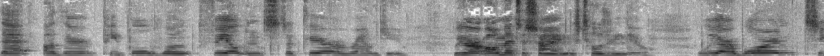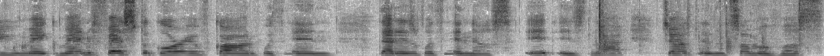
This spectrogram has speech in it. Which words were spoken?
that other people won't feel insecure around you. We are all meant to shine as children do. We are born to make manifest the glory of God within that is within us. It is not just in some of us,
